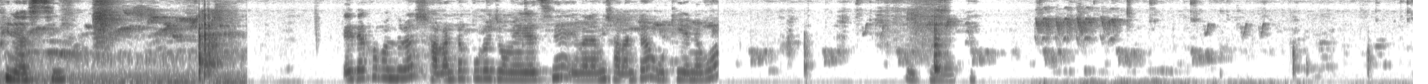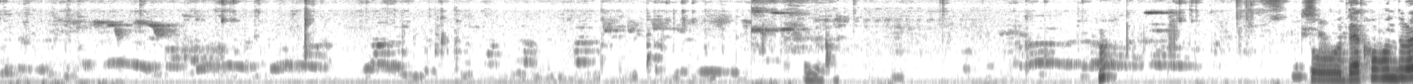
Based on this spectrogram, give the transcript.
ফিরে আসছি। এই দেখো বন্ধুরা, সাবানটা পুরো জমে গেছে। এবার আমি সাবানটা উঠিয়ে নেব। উঠিয়ে রাখি। এই দেখো। হুম? তো দেখো বন্ধুরা,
